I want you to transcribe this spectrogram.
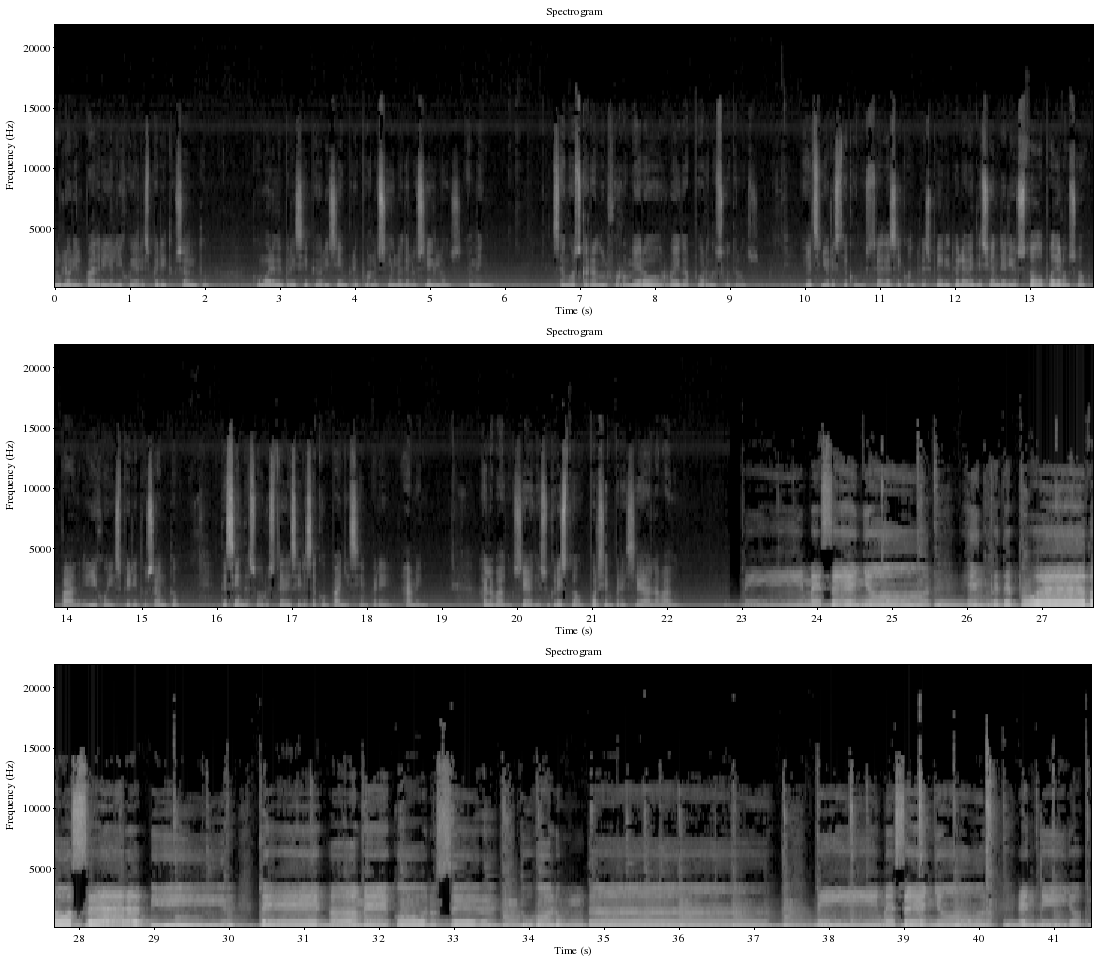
Gloria al Padre y al Hijo y al Espíritu Santo como era en el principio, ahora y siempre, por los siglos de los siglos. Amén. San Óscar Ranulfo Romero, ruega por nosotros. El Señor esté con ustedes y con tu Espíritu, y la bendición de Dios Todopoderoso, Padre, Hijo y Espíritu Santo, descienda sobre ustedes y les acompañe siempre. Amén. Alabado sea Jesucristo, por siempre sea alabado. Dime, Señor, en qué te puedo servir. Déjame conocer tu voluntad. Dime, Señor, en ti yo.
